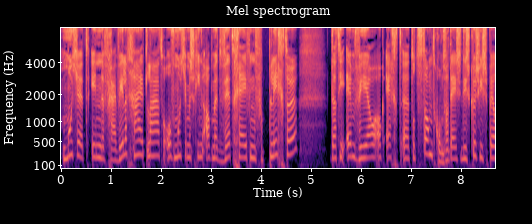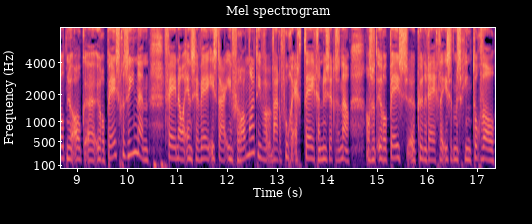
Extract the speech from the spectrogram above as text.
moet je het in de vrijwilligheid laten of moet je misschien ook met wetgeving verplichten dat die MVO ook echt uh, tot stand komt? Want deze discussie speelt nu ook uh, Europees gezien. En VNO-NCW is daarin veranderd. Die waren vroeger echt tegen. Nu zeggen ze, nou, als we het Europees uh, kunnen regelen... is het misschien toch wel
